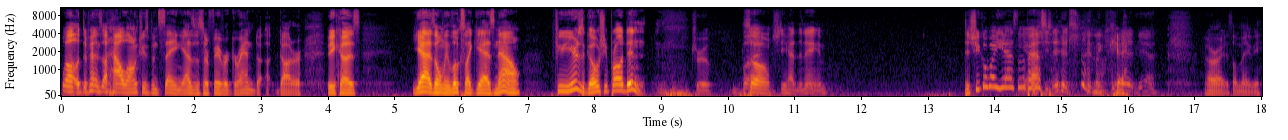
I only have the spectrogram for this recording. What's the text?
Well, it depends on how long she's been saying Yaz is her favorite granddaughter, because Yaz only looks like Yaz now. A few years ago, she probably didn't. True. But So- she had the name. Did she go by Yaz in the yeah, past? she did. I think she did. Yeah. All right, so maybe.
